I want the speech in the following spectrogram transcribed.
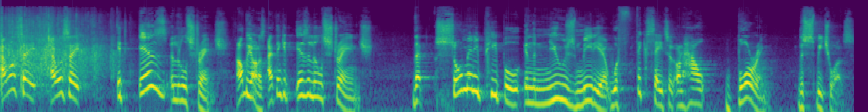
I will say, I will say, it is a little strange. I'll be honest. I think it is a little strange that so many people in the news media were fixated on how boring the speech was.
